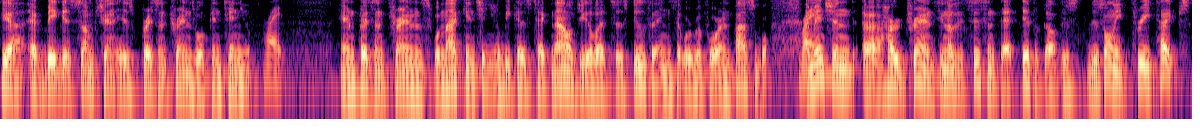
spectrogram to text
Yeah, a big assumption is present trends will continue. Right. And present trends will not continue because technology lets us do things that were before impossible. I mentioned uh, hard trends. You know, this isn't that difficult. There's, there's only three types.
